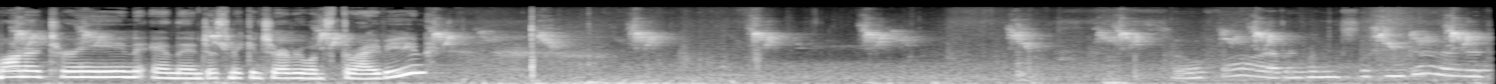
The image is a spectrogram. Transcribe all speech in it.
monitoring and then just making sure everyone's thriving. So far, everyone's looking good.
